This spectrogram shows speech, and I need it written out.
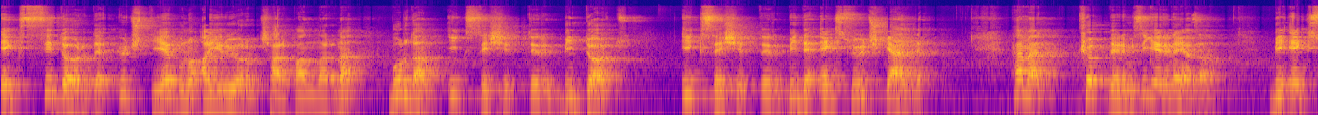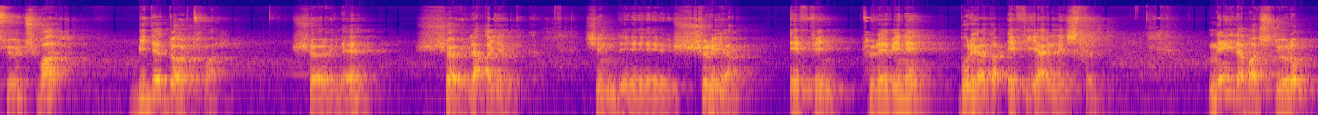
Eksi 4'e 3 diye bunu ayırıyorum çarpanlarına. Buradan x eşittir bir 4 x eşittir bir de eksi 3 geldi. Hemen köklerimizi yerine yazalım. Bir eksi 3 var bir de 4 var. Şöyle şöyle ayırdık. Şimdi şuraya f'in türevini buraya da f'i yerleştirdim. Ne ile başlıyorum?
